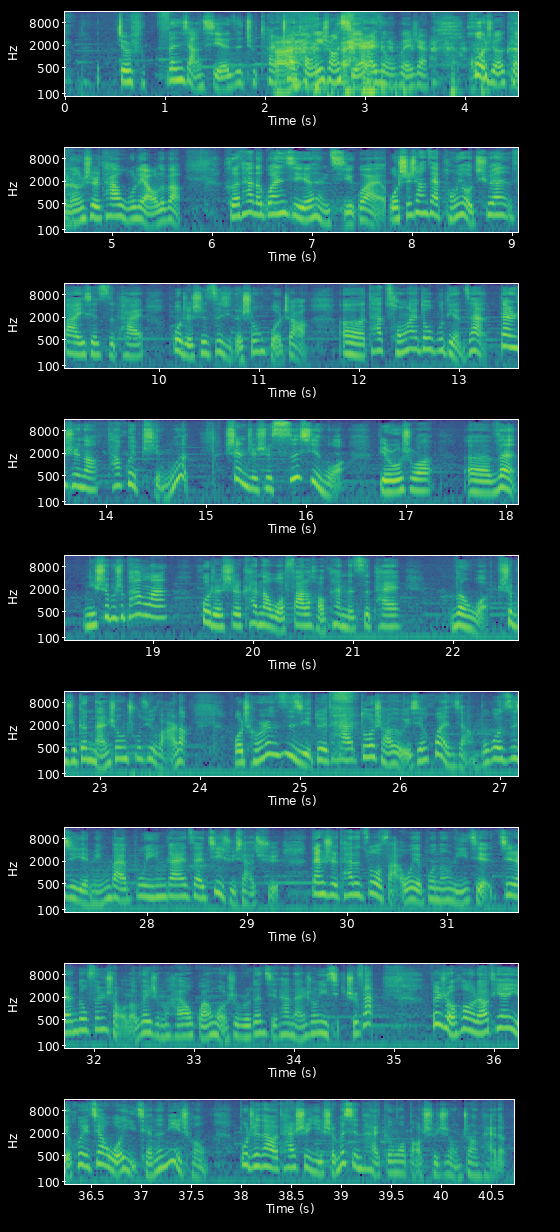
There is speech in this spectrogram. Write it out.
就是分享鞋子，就穿穿同一双鞋还是怎么回事儿？或者可能是他无聊了吧？和他的关系也很奇怪。我时常在朋友圈发一些自拍，或者是自己的生活照，呃，他从来都不点赞，但是呢，他会评论，甚至是私信我，比如说，呃，问你是不是胖啦，或者是看到我发了好看的自拍，问我是不是跟男生出去玩了。我承认自己对他多少有一些幻想，不过自己也明白不应该再继续下去。但是他的做法我也不能理解，既然都分手了，为什么还要管我是不是跟其他男生一起吃饭？分手后聊天也会叫我以前的昵称，不知道他是以什么心态跟我保持这种状态的。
